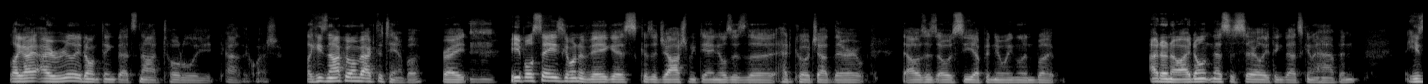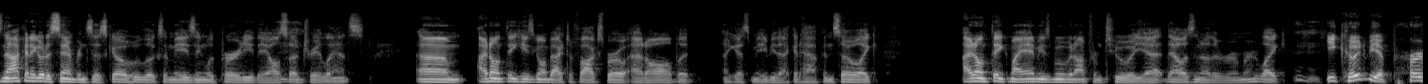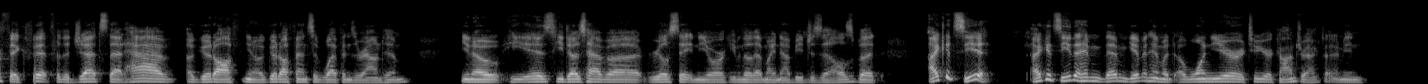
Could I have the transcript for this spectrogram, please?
Like I, I really don't think that's not totally out of the question. Like he's not going back to Tampa, right? Mhm. People say he's going to Vegas because of Josh McDaniels is the head coach out there. That was his OC up in New England, but I don't know. I don't necessarily think that's going to happen. He's not going to go to San Francisco, who looks amazing with Purdy. They also have Trey Lance. Um, I don't think he's going back to Foxborough at all, but I guess maybe that could happen. So like, I don't think Miami's moving on from Tua yet. That was another rumor. Like Mhm. he could be a perfect fit for the Jets that have a good off, you know, good offensive weapons around him. You know, he is, he does have a real estate in New York, even though that might not be Gisele's, but I could see it. I could see that him them giving him a, a one year or two year contract. I mean,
